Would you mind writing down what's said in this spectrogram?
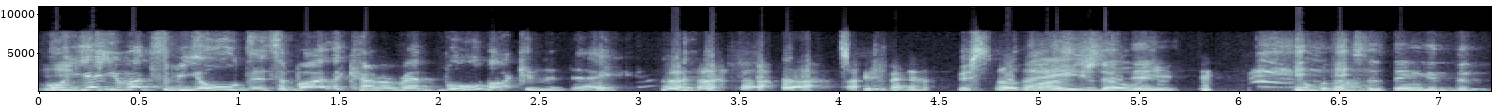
Well, yeah, you had to be older to buy the can of Red Bull back in the day. We're still at the Well, age that's though. what they we- did. No, but that's the thing. the-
